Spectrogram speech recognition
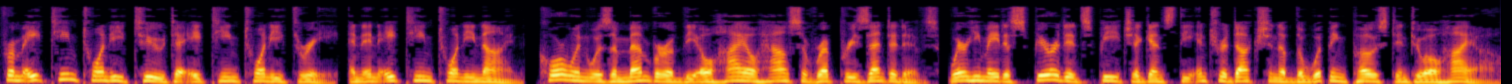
From 1822 to 1823, and in 1829, Corwin was a member of the Ohio House of Representatives, where he made a spirited speech against the introduction of the whipping post into Ohio.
